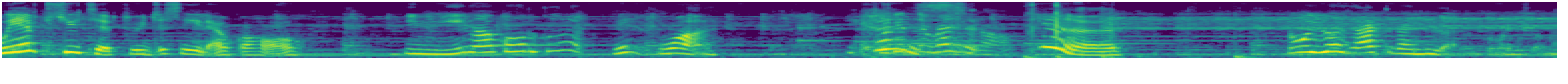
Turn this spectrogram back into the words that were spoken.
We have Q-tips. We just need alcohol. You need alcohol to clean it? Yeah. Why? To get the resin off. Yeah. Well, you guys acted I knew that information.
